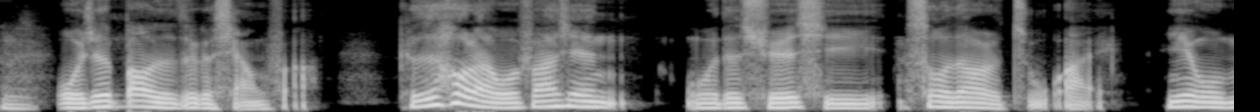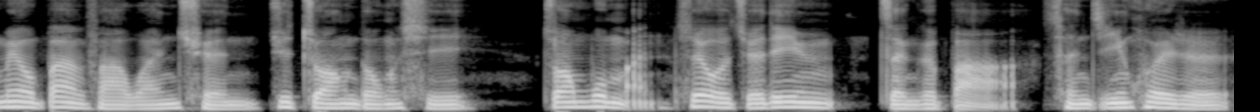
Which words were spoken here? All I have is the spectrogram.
嗯，我就抱着这个想法，可是后来我发现我的学习受到了阻碍。因为我没有办法完全去装东西，装不满，所以我决定整个把曾经会的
